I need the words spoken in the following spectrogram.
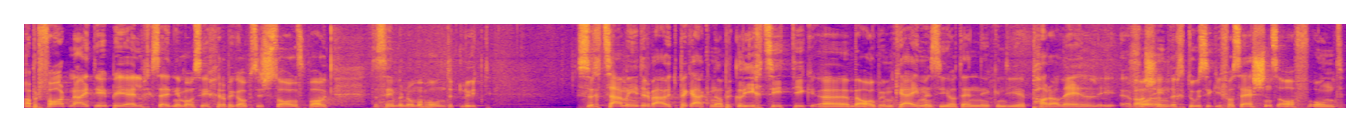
Aber Fortnite, ich bin ehrlich gesagt nicht mal sicher, aber ich glaube, es ist so aufgebaut, dass immer nur 100 Leute sich zusammen in der Welt begegnen, aber gleichzeitig äh, auch beim Gamen sind ja dann irgendwie parallel äh, wahrscheinlich tausende von Sessions off und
